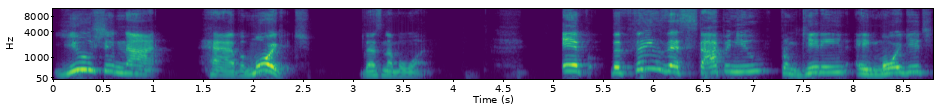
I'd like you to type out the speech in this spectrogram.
you should not have a mortgage. That's number one. If the things that's stopping you from getting a mortgage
